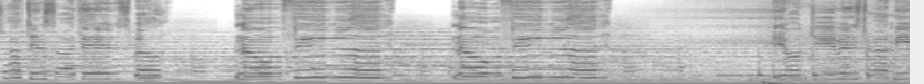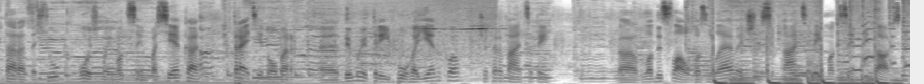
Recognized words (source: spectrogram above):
trapped inside this spell. Now I feel it, now I feel it. Тара Тасюк. Восьмий Максим Пасєка, третій номер е, Дмитрій Бугаєнко, 14-й е, Владислав Базилевич, 17-й Максим Вітавський.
